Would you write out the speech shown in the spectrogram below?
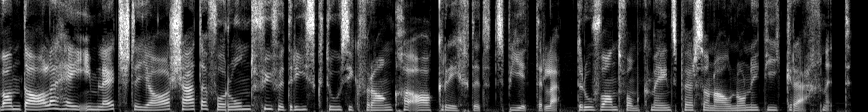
Vandalen haben im letzten Jahr Schäden von rund 35.000 Franken angerichtet, zu Bieterle. Der Aufwand vom Gemeindepersonal noch nicht eingerechnet.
